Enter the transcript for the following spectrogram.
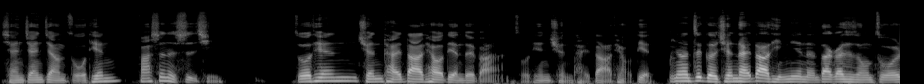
想讲讲昨天发生的事情。昨天全台大跳电，对吧？昨天全台大跳电，那这个全台大停电呢，大概是从昨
